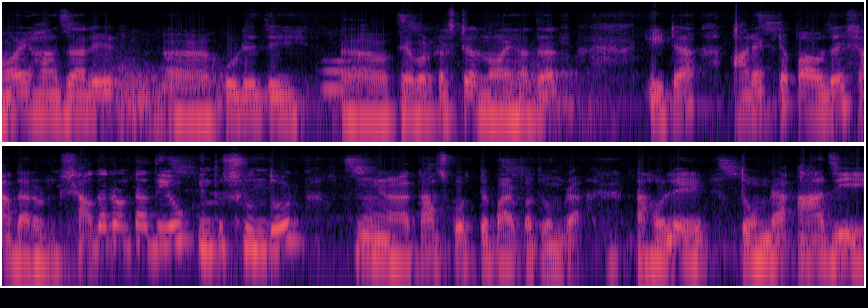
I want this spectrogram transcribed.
নয় হাজারের করে যে ফেভার কাস্টেল নয় হাজার, এটা আরেকটা পাওয়া যায় সাধারণ। সাধারণটা দিয়েও কিন্তু সুন্দর কাজ করতে পারবা তোমরা। তাহলে তোমরা আজই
